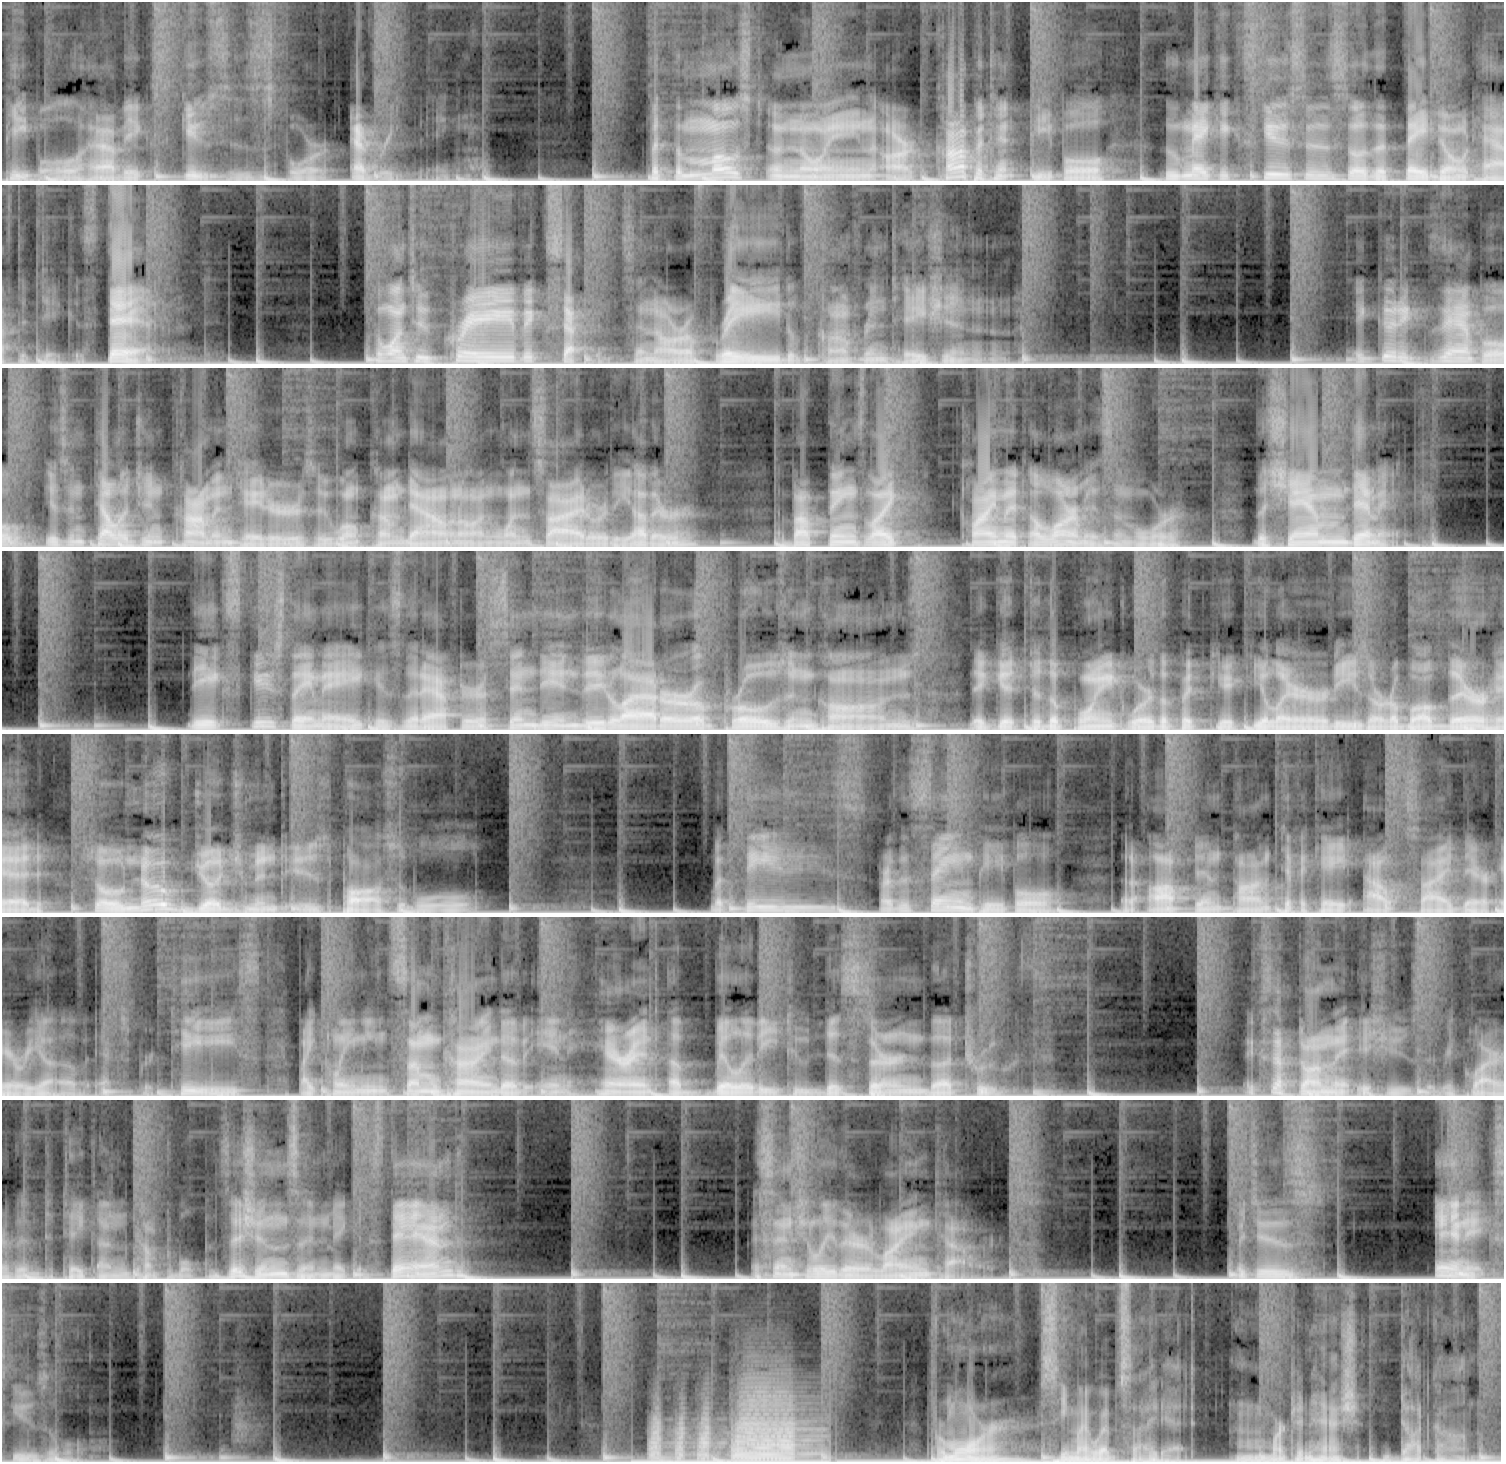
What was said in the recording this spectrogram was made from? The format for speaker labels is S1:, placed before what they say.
S1: people have excuses for everything. But the most annoying are competent people who make excuses so that they don't have to take a stand. The ones who crave acceptance and are afraid of confrontation. A good example is intelligent commentators who won't come down on one side or the other about things like climate alarmism or the shamdemic. The excuse they make is that after ascending the ladder of pros and cons, they get to the point where the particularities are above their head, so no judgment is possible. But these are the same people that often pontificate outside their area of expertise by claiming some kind of inherent ability to discern the truth. Except on the issues that require them to take uncomfortable positions and make a stand. Essentially, they're lying cowards, which is inexcusable. For more, see my website at martinhash.com.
